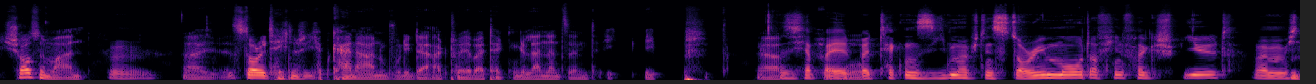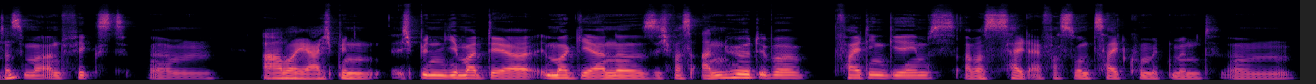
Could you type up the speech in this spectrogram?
ich schaue es mir mal an. Hm. Äh, Storytechnisch, ich habe keine Ahnung, wo die da aktuell bei Tekken gelandet sind. Ich, ich, pff, ja, Also ich habe bei, irgendwo. bei Tekken 7 habe ich den Story Mode auf jeden Fall gespielt, weil mich Mhm. das immer anfixt. Ähm, aber ja, ich bin ich bin jemand, der immer gerne sich was anhört über Fighting Games, aber es ist halt einfach so ein Zeitcommitment. Ähm,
